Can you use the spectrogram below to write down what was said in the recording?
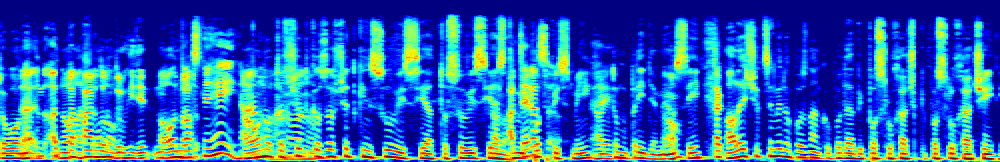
To bolo na, no, no, pardon, ono, druhý deň. No, ono vlastne, hej. A ono to áno, všetko áno. so všetkým súvisia. To súvisia áno. s tými teraz, podpismi. Hej. A k tomu prídeme no, asi. Tak... Ale ešte chcem jednu poznámku podať, aby posluchačky, posluchači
